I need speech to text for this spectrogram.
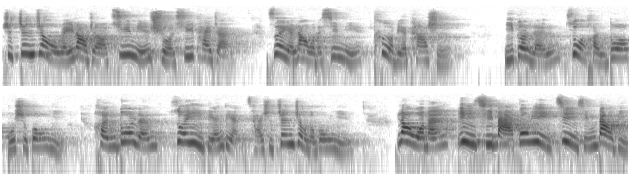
是真正围绕着居民所需开展，这也让我的心里特别踏实。一个人做很多不是公益。很多人做一点点才是真正的公益，让我们一起把公益进行到底。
